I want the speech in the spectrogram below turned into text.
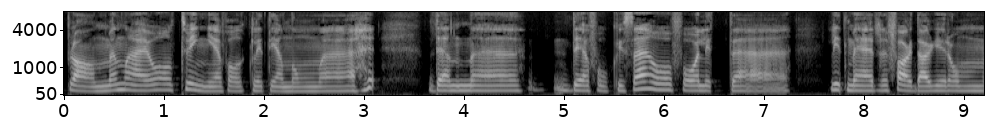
planen min er jo å tvinge folk litt gjennom den, det fokuset, og få litt, litt mer fagdager om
